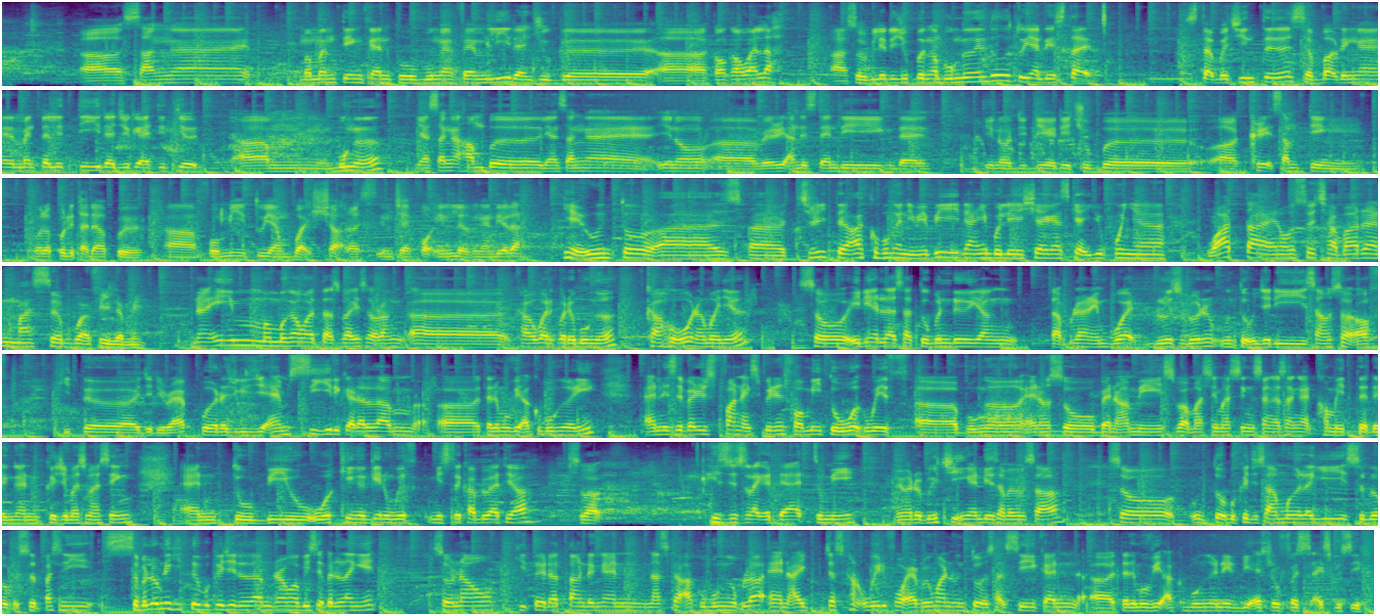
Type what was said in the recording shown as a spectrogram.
Uh, sangat mementingkan perhubungan family dan juga uh, kawan-kawan lah. Uh, so bila dia jumpa dengan bunga tu tu yang dia start start bercinta sebab dengan mentality dan juga attitude um, bunga yang sangat humble, yang sangat you know uh, very understanding dan you know dia dia, dia cuba uh, create something walaupun dia tak ada apa. Uh, for me itu yang buat Shark rasa macam fall in love dengan dia lah. Okay, untuk uh, uh, cerita Aku Bunga ni, maybe Naim boleh sharekan sikit you punya watak and also cabaran masa buat filem ni. Naim memegang watak sebagai seorang uh, kawan kepada bunga, Kaho namanya. So ini adalah satu benda yang tak pernah Naim buat dulu sebelum untuk menjadi some sort of kita jadi rapper dan juga jadi MC dekat dalam uh, telemovie Aku Bunga ni. And it's a very fun experience for me to work with uh, Bunga and also Ben Amir sebab masing-masing sangat-sangat committed dengan kerja masing-masing and to be working again with Mr. Kabiwatia sebab he's just like a dad to me. Memang dah berkecil dengan dia sampai besar. So untuk bekerjasama lagi sebelum selepas ni sebelum ni kita bekerja dalam drama Bisik pada Langit. So now kita datang dengan naskah Aku Bunga pula and I just can't wait for everyone untuk saksikan uh, telemovie Aku Bunga ni di Astro First eksklusif.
